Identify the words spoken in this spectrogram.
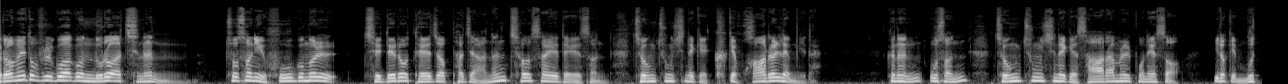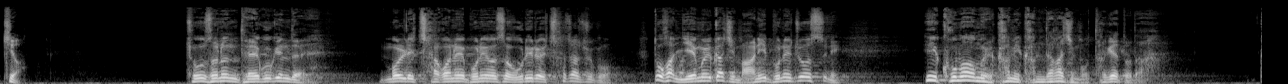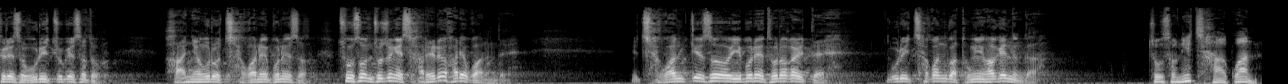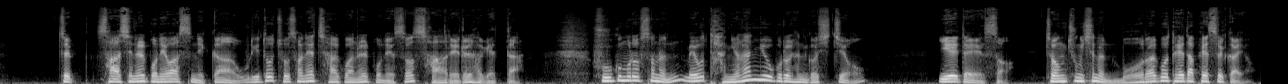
그럼에도 불구하고 누르아치는 조선이 후금을 제대로 대접하지 않은 처사에 대해선 정충신에게 크게 화를 냅니다. 그는 우선 정충신에게 사람을 보내서 이렇게 묻죠. 조선은 대국인데 멀리 차관을 보내어서 우리를 찾아주고 또한 예물까지 많이 보내주었으니 이 고마움을 감히 감당하지 못하겠도다. 그래서 우리 쪽에서도 한양으로 차관을 보내서 조선 조정에 사례를 하려고 하는데 차관께서 이번에 돌아갈 때 우리 차관과 동행하겠는가? 조선이 차관, 즉 사신을 보내왔으니까 우리도 조선의 차관을 보내서 사례를 하겠다. 후금으로서는 매우 당연한 요구를 한 것이죠. 이에 대해서 정충신은 뭐라고 대답했을까요?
